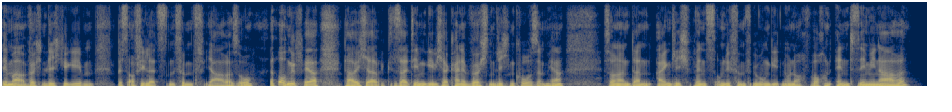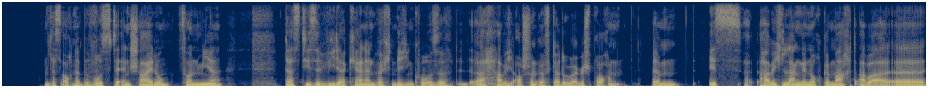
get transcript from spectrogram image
immer wöchentlich gegeben, bis auf die letzten fünf Jahre so ungefähr. Da habe ich ja, seitdem gebe ich ja keine wöchentlichen Kurse mehr, sondern dann eigentlich, wenn es um die fünf Übungen geht, nur noch Wochenendseminare. Das ist auch eine bewusste Entscheidung von mir, dass diese wiederkehrenden wöchentlichen Kurse, äh, habe ich auch schon öfter drüber gesprochen. Ähm, ist, habe ich lang genug gemacht, aber äh,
